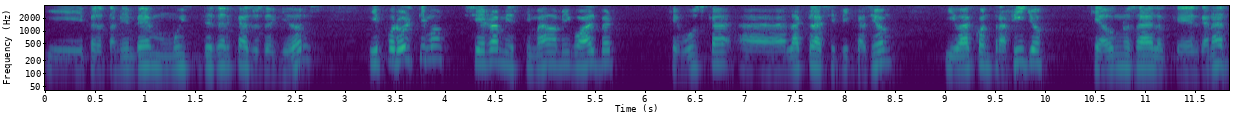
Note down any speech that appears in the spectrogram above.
y, pero también ve muy de cerca a sus seguidores. Y por último, cierra mi estimado amigo Albert, que busca la clasificación y va contra Fillo, que aún no sabe lo que es ganar.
